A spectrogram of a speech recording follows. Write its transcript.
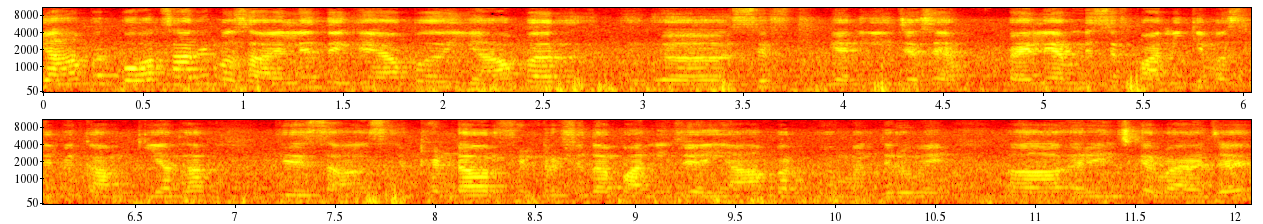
यहाँ पर बहुत सारे मसाइल हैं। देखें आप, यहाँ पर सिर्फ़, यानी जैसे पहले हमने सिर्फ़ पानी के मसले पे काम किया था कि ठंडा और फ़िल्टर शुदा पानी जो है यहाँ पर मंदिरों में अरेंज करवाया जाए।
